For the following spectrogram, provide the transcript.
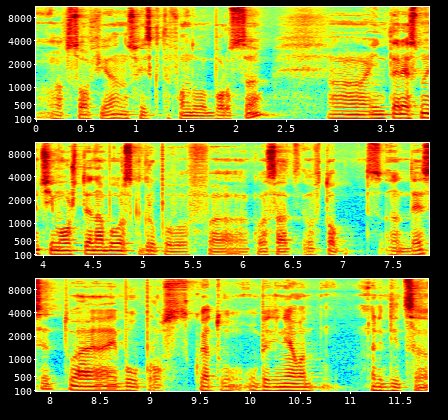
в София, на Софийската фондова борса. Интересно е, че има още една българска група в, класа, в топ 10. Това е Bullpros, която обединява редица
